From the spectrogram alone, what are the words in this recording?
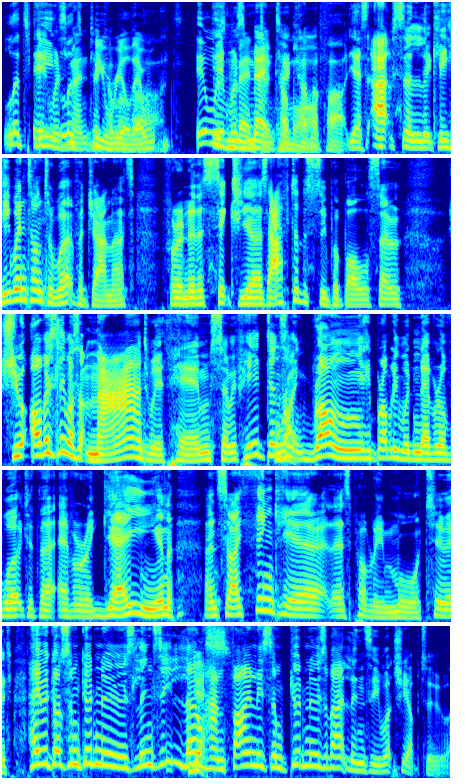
let's be let's meant to be come real apart. there. It was, meant, to come, off. apart. Yes, absolutely. He went on to work for Janet for another six years after the Super Bowl, so she obviously wasn't mad with him. So if he had done Right. something wrong, he probably would never have worked with her ever again. And so I think here there's probably more to it. Hey, we've got some good news. Lindsay Lohan, Yes. finally some good news about Lindsay. What's she up to?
